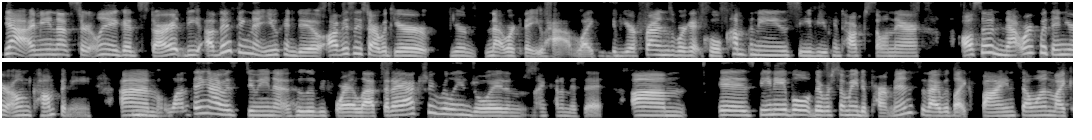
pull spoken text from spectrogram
Yeah i mean that's certainly a good start. The other thing that you can do obviously start with your your network that you have. Like if your friends work at cool companies see if you can talk to someone there. Also network within your own company. Um, mm-hmm. one thing i was doing at hulu before i left that i actually really enjoyed and i kind of miss it um, is being able there were so many departments that i would like find someone like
